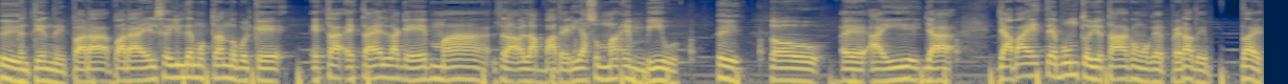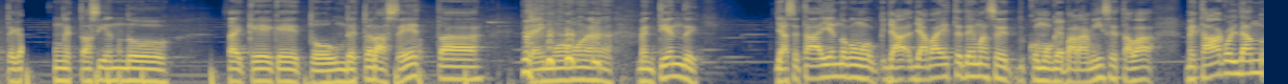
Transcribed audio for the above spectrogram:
Sí. ¿Me entiendes? Para, para él seguir demostrando, porque esta, esta es la que es más. la- las baterías son más en vivo. Sí. So, eh, ahí ya, ya para este punto yo estaba como que, espérate, puta, este cabrón está haciendo, ¿sabes qué? Que todo un de esto de la cesta, ya mismo ¿me entiendes? Ya se estaba yendo como, ya, ya para este tema, se, como que para mí se estaba, me estaba acordando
